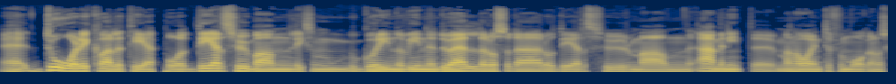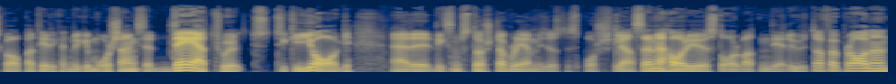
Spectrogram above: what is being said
eh, dålig kvalitet på dels hur man liksom går in och vinner dueller och sådär och dels hur man, nej men inte, man har inte förmågan att skapa tillräckligt mycket målchanser. Det tror, tycker jag är det liksom största problemet just det sportsliga. Sen har det ju stormat en del utanför planen,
